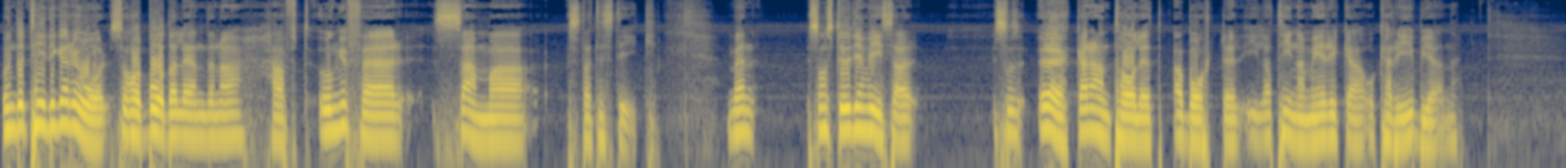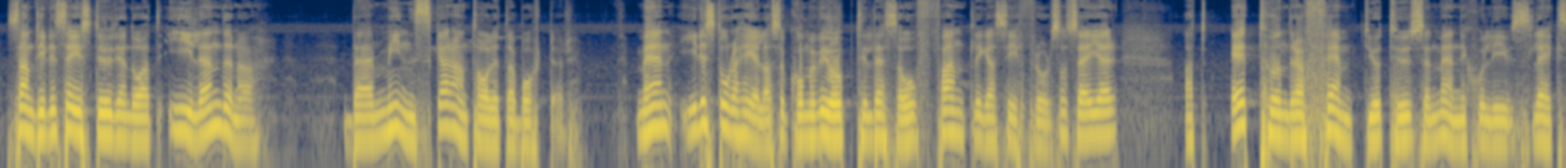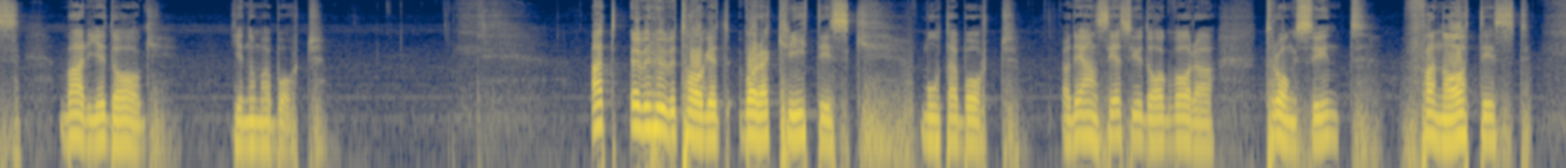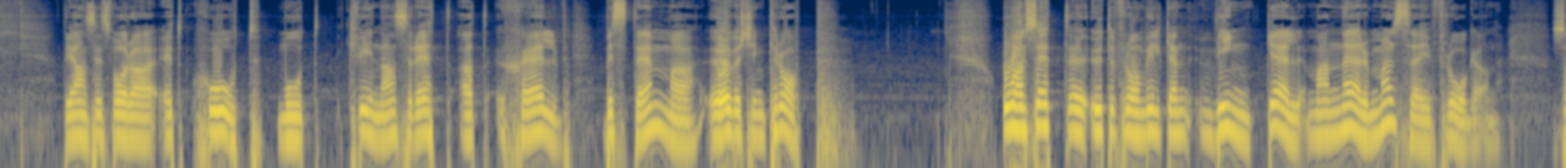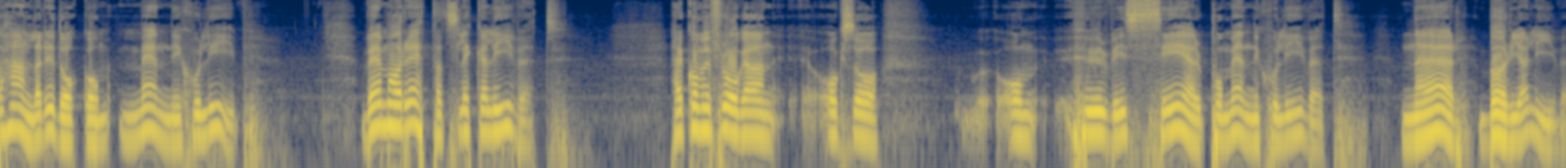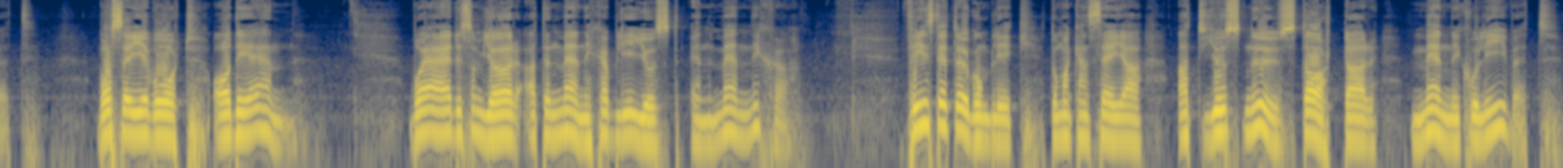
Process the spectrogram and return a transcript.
Under tidigare år så har båda länderna haft ungefär samma statistik. Men som studien visar så ökar antalet aborter i Latinamerika och Karibien. Samtidigt säger studien då att i-länderna, där minskar antalet aborter. Men i det stora hela så kommer vi upp till dessa ofantliga siffror som säger att 150 000 människoliv släcks varje dag genom abort. Att överhuvudtaget vara kritisk mot abort, ja det anses ju idag vara trångsynt, fanatiskt. Det anses vara ett hot mot kvinnans rätt att själv bestämma över sin kropp. Oavsett eh, utifrån vilken vinkel man närmar sig frågan så handlar det dock om människoliv. Vem har rätt att släcka livet? Här kommer frågan också om hur vi ser på människolivet. När börjar livet? Vad säger vårt ADN? Vad är det som gör att en människa blir just en människa? Finns det ett ögonblick då man kan säga att just nu startar människolivet?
